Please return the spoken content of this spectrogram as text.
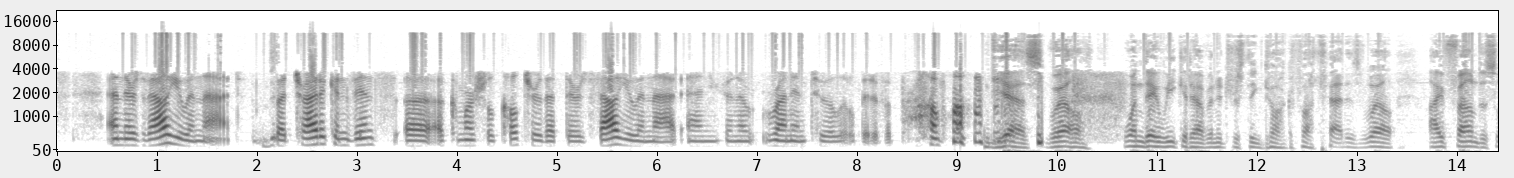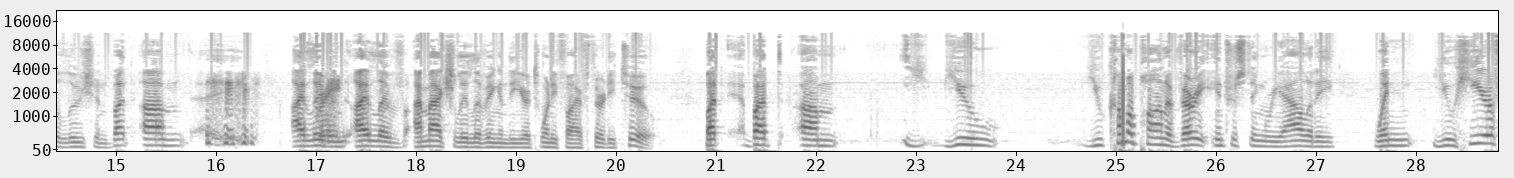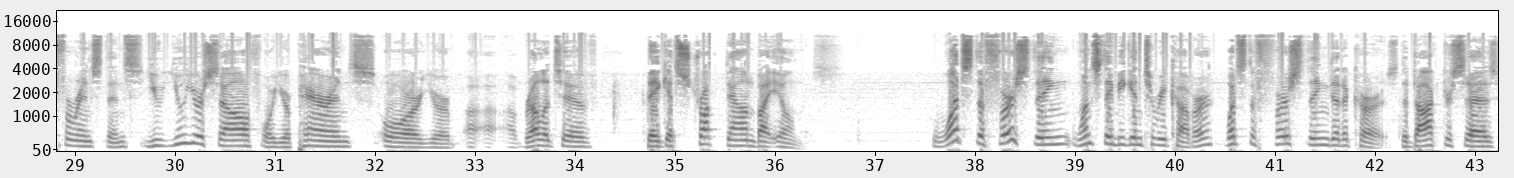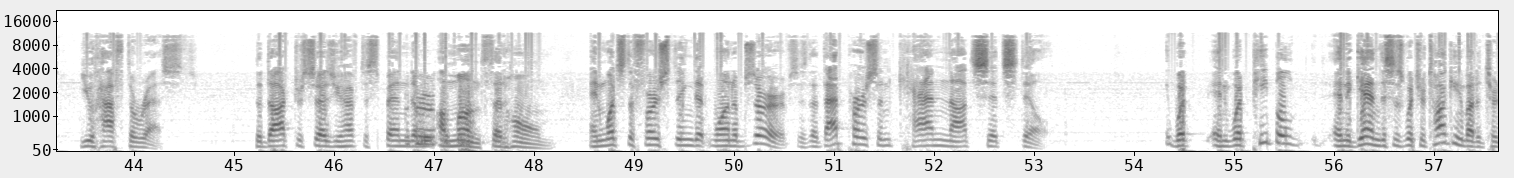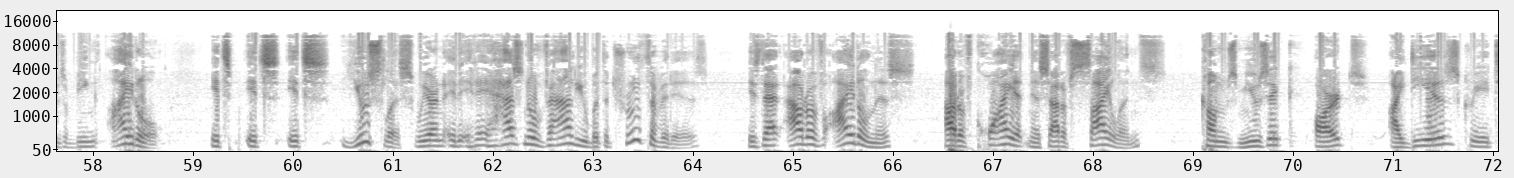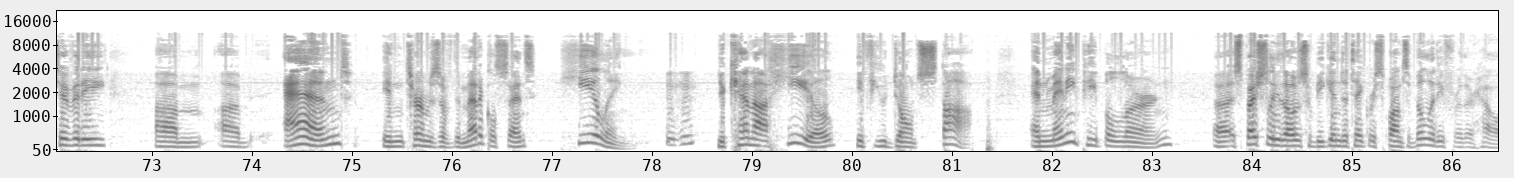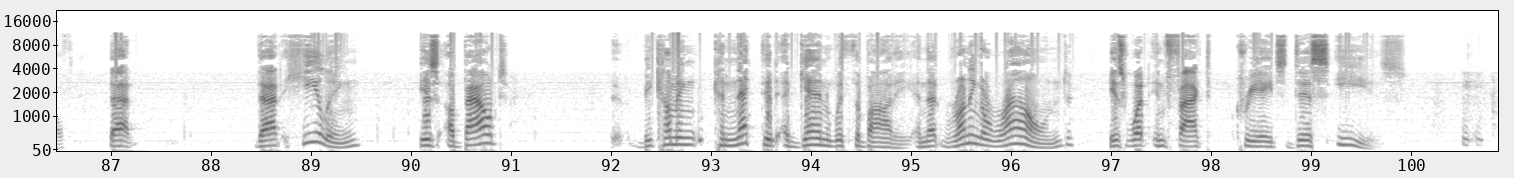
And there's value in that. But try to convince a, a commercial culture that there's value in that, and you're going to run into a little bit of a problem. yes. Well, one day we could have an interesting talk about that as well. I found a solution, but um, I live. In, I live. I'm actually living in the year 2532, but but um, y- you you come upon a very interesting reality when you hear, for instance, you you yourself or your parents or your uh, a relative, they get struck down by illness what's the first thing once they begin to recover what's the first thing that occurs the doctor says you have to rest the doctor says you have to spend a, a month at home. And what's the first thing that one observes is that that person cannot sit still. What and what people and again this is what you're talking about in terms of being idle. It's it's it's useless. We are it, it has no value but the truth of it is is that out of idleness out of quietness out of silence comes music art ideas creativity um, uh, and in terms of the medical sense healing hmm you cannot heal if you don't stop. And many people learn, uh, especially those who begin to take responsibility for their health, that that healing is about becoming connected again with the body, and that running around is what, in fact, creates dis-ease.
